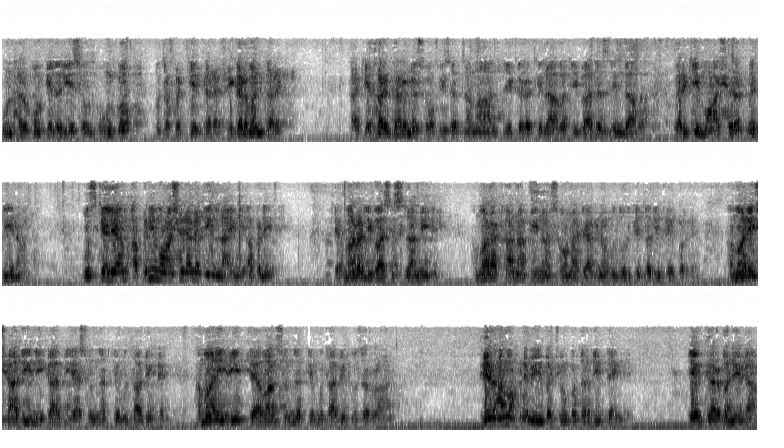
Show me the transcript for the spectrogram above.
ان حلقوں کے ذریعے سے ان کو ان کو متفقر کرے، فکر مند کرے، تاکہ ہر گھر میں سو فیصد نماز، ذکر، تلاوت، عبادت زندہ ہو، گھر کی معاشرت میں دین آنا اس کے لیے ہم اپنی معاشرے میں دین لائیں گے، اپنے، کہ ہمارا لباس اسلامی ہے، ہمارا کھانا پینا، سونا، جاگنا، حضور کے طریقے پر ہے۔ ہماری شادی، نکاح بیا سنت کے مطابق ہے۔ ہماری عید، تہوار، سنت کے مطابق گزر رہا ہے۔ پھر ہم اپنے بیوی بچوں کو ترغیب دیں گے۔ ایک گھر بنے گا،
